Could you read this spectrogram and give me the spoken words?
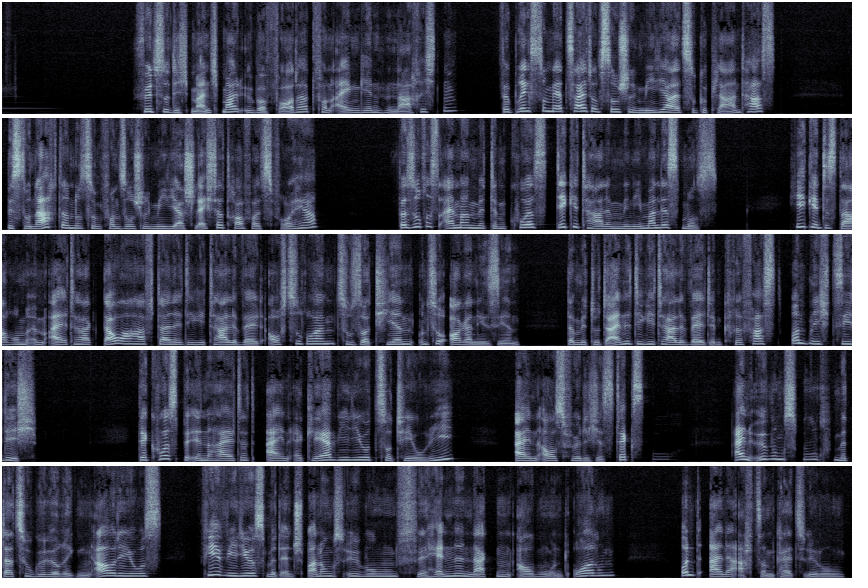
Fühlst du dich manchmal überfordert von eingehenden Nachrichten? Verbringst du mehr Zeit auf Social Media, als du geplant hast? Bist du nach der Nutzung von Social Media schlechter drauf als vorher? Versuch es einmal mit dem Kurs Digitalem Minimalismus. Hier geht es darum, im Alltag dauerhaft deine digitale Welt aufzuräumen, zu sortieren und zu organisieren, damit du deine digitale Welt im Griff hast und nicht sie dich. Der Kurs beinhaltet ein Erklärvideo zur Theorie, ein ausführliches Textbuch, ein Übungsbuch mit dazugehörigen Audios, vier Videos mit Entspannungsübungen für Hände, Nacken, Augen und Ohren und eine Achtsamkeitsübung.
